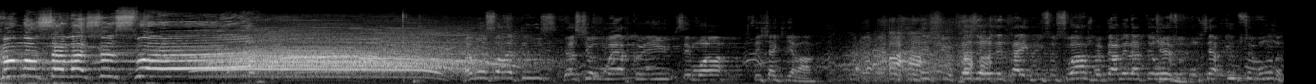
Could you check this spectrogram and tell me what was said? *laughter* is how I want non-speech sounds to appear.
Comment ça va ce soir bah, Bonsoir à tous, bien sûr vous m'avez reconnu, c'est moi, c'est Shakira. *laughs* Je suis très heureux d'être avec vous ce soir, je me permets d'interrompre ce concert une seconde.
